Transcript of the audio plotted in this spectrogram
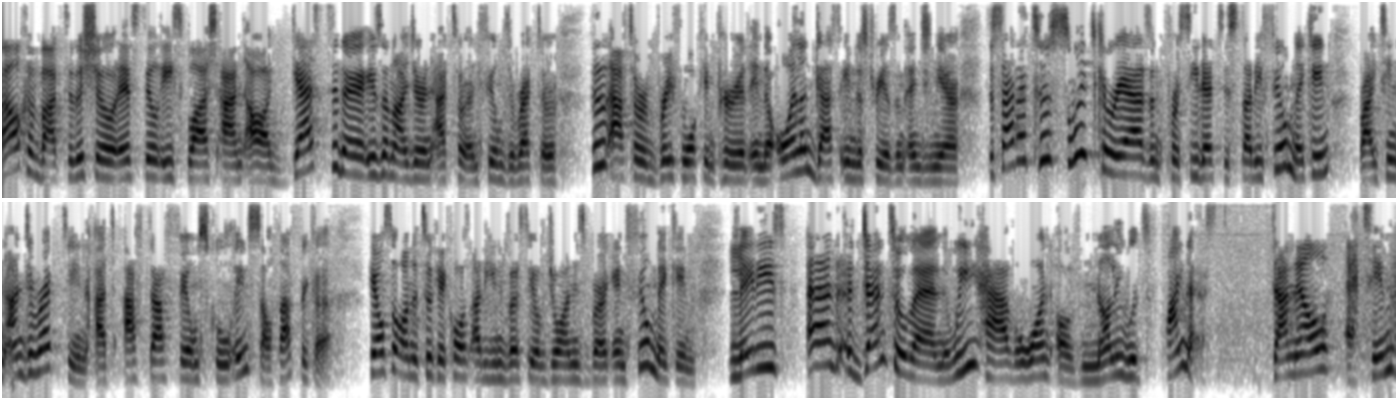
welcome back to the show. It's still E-Splash, and our guest today is a Nigerian actor and film director who, after a brief working period in the oil and gas industry as an engineer, decided to switch careers and proceeded to study filmmaking, writing, and directing at AFDA Film School in South Africa. He also undertook a course at the University of Johannesburg in filmmaking. Ladies and gentlemen, we have one of Nollywood's finest. Daniel Etim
